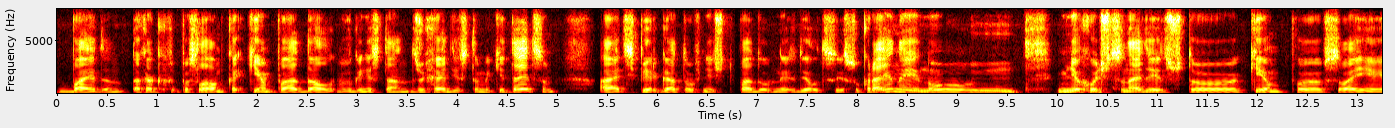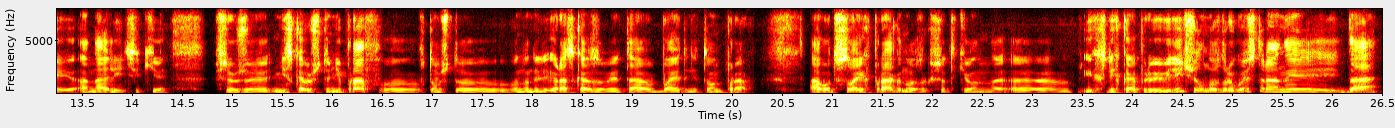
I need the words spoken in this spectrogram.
Байден, а как по словам Кемпа, отдал Афганистан джихадистам и китайцам, а теперь готов нечто подобное сделать и с Украиной, ну, мне хочется надеяться, что Кемп в своей аналитике все же, не скажу, что не прав э, в том, что он рассказывает о Байдене, то он прав. А вот в своих прогнозах все-таки он э, их слегка преувеличил. Но с другой стороны, да,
